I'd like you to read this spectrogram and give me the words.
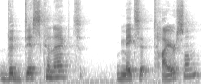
the disconnect makes it tiresome.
